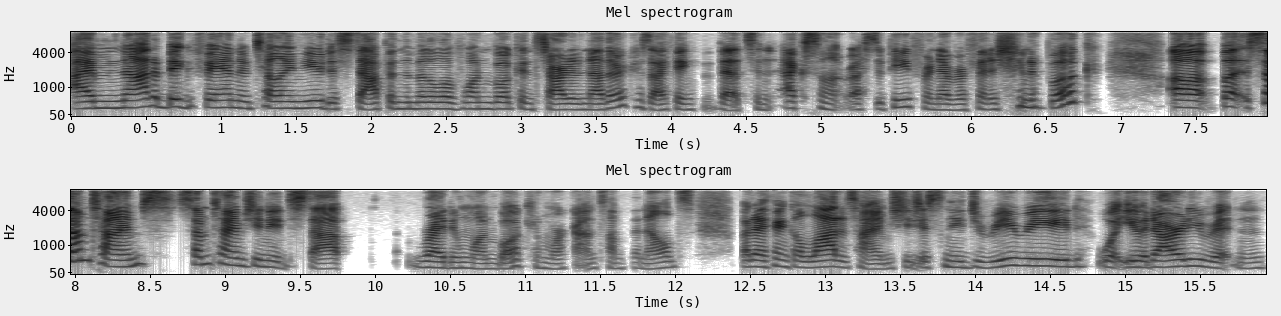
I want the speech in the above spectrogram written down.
I'm not a big fan of telling you to stop in the middle of one book and start another because I think that that's an excellent recipe for never finishing a book. Uh, but sometimes, sometimes you need to stop writing one book and work on something else. But I think a lot of times you just need to reread what you had already written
